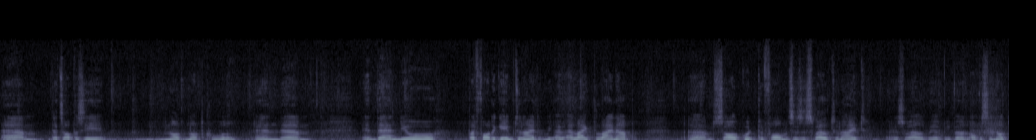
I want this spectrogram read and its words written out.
Um, that's obviously not not cool. And um, and then you, but for the game tonight, I, I like the lineup. Um, saw good performances as well tonight. As well, we, we were obviously not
